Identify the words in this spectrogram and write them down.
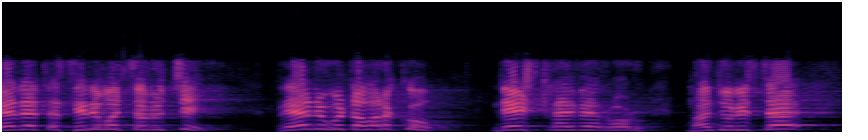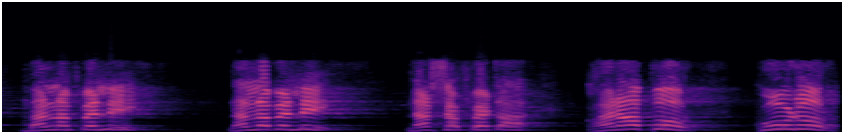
ఏదైతే సిరివంచ నుంచి రేణుగుంట వరకు నేషనల్ హైవే రోడ్డు మంజూరిస్తే మల్లంపల్లి నల్లబెల్లి నర్సంపేట ఖానాపూర్ గూడూరు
